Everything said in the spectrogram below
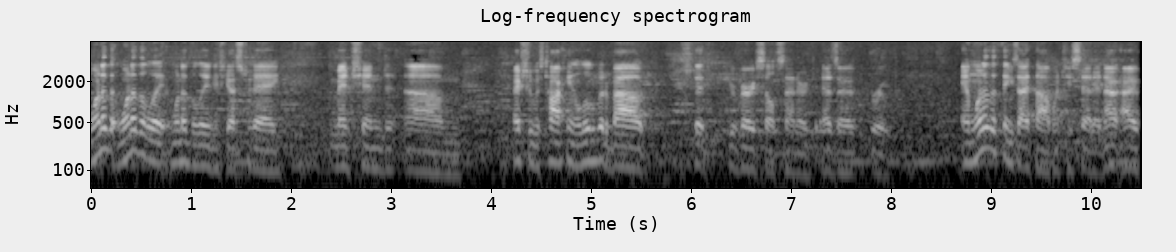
one of the one of the la- one of the ladies yesterday mentioned, um, actually was talking a little bit about that you're very self-centered as a group. And one of the things I thought when she said it, and I, I,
